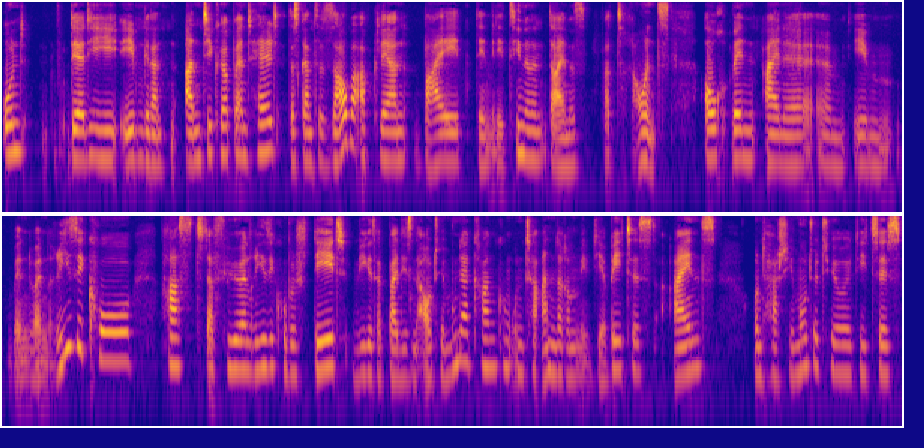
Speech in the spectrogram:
und der die eben genannten Antikörper enthält, das Ganze sauber abklären bei den Medizinern deines Vertrauens. Auch wenn eine ähm, eben, wenn du ein Risiko hast dafür, ein Risiko besteht, wie gesagt, bei diesen Autoimmunerkrankungen, unter anderem Diabetes 1 und Hashimoto-Thyreoiditis,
